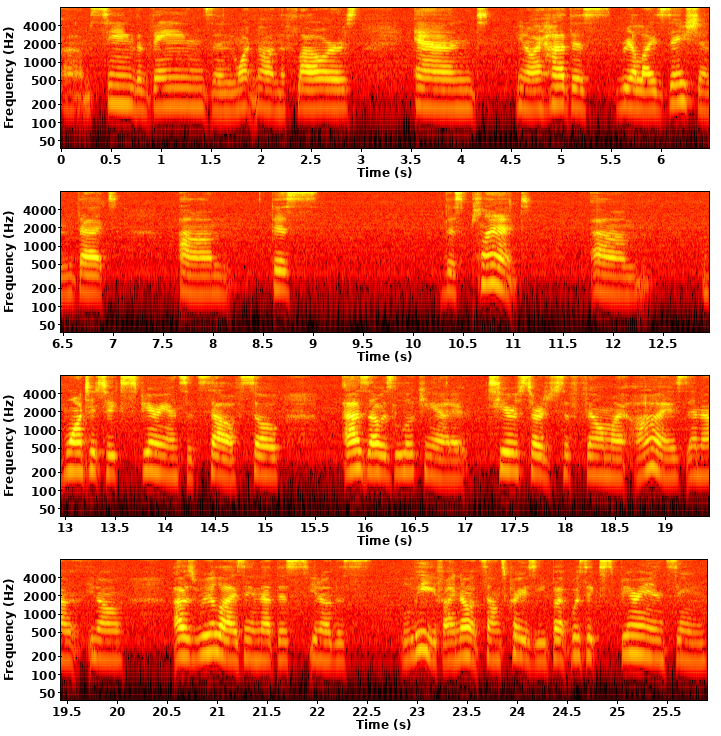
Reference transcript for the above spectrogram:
um, seeing the veins and whatnot in the flowers, and you know, I had this realization that um, this this plant um, wanted to experience itself. So, as I was looking at it, tears started to fill my eyes, and I, you know, I was realizing that this, you know, this leaf. I know it sounds crazy, but was experiencing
